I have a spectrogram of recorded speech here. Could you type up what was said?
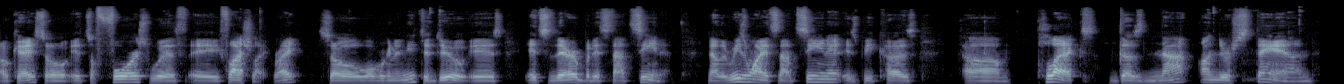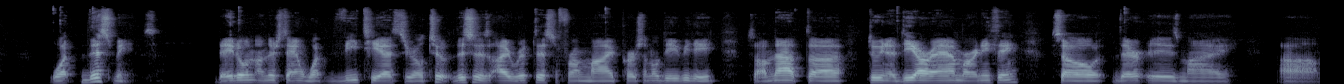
Okay, so it's a forest with a flashlight, right? So what we're going to need to do is it's there, but it's not seeing it. Now, the reason why it's not seeing it is because um, Plex does not understand what this means. They don't understand what VTS02. This is, I ripped this from my personal DVD, so I'm not uh, doing a DRM or anything. So there is my um,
